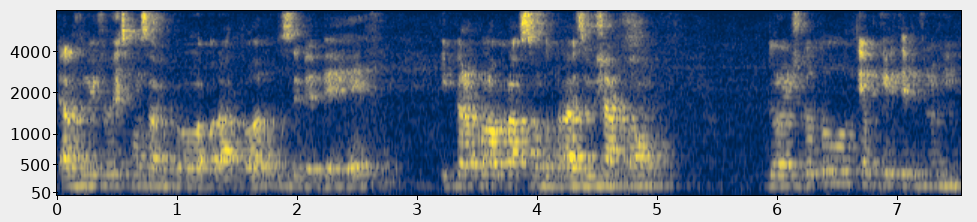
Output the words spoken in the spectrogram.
Ela também foi responsável pelo laboratório do CBPF e pela colaboração do Brasil e Japão durante todo o tempo que ele teve aqui no Rio.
